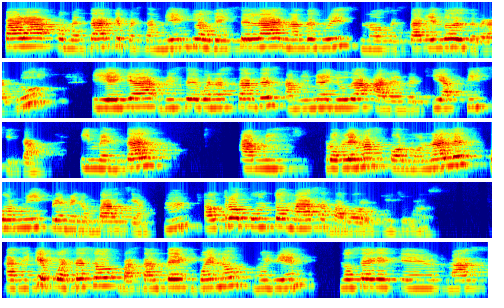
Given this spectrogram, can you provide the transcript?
para comentar que pues también Claudia Isela Hernández Ruiz nos está viendo desde Veracruz y ella dice buenas tardes, a mí me ayuda a la energía física y mental, a mis problemas hormonales por mi premenopausia. Otro punto más a favor. Así que pues eso, bastante bueno, muy bien. No sé qué más.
